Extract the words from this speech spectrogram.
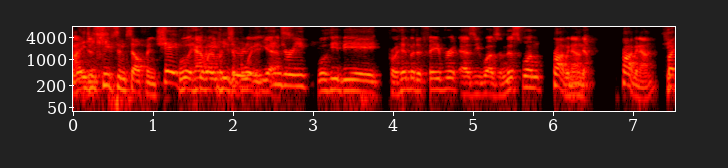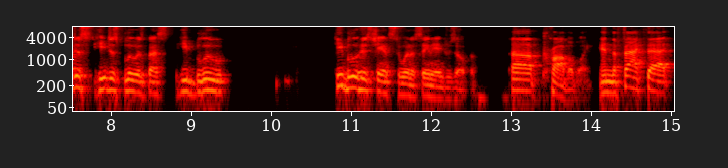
The way just- he keeps himself in shape, Will he have the way he's avoided Yes. injury, Will he be a prohibitive favorite as he was in this one? probably not. No. Probably not. He But just he just blew his best. He blew he blew his chance to win a St. Andrews Open. Uh, probably. And the fact that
